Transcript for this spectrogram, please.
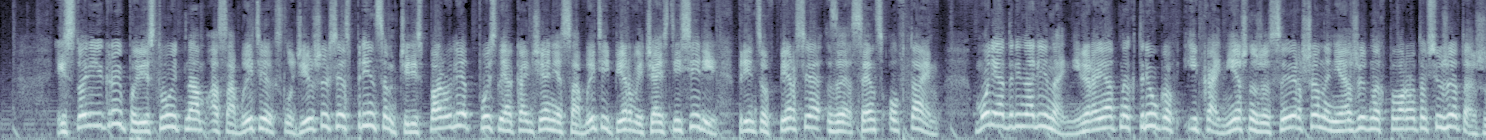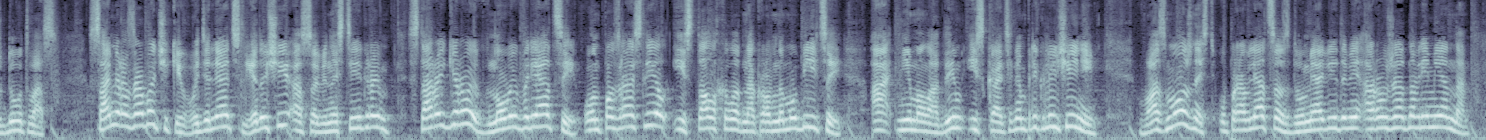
История игры повествует нам о событиях, случившихся с принцем через пару лет после окончания событий первой части серии «Принц of The Sense of Time». Море адреналина, невероятных трюков и, конечно же, совершенно неожиданных поворотов сюжета ждут вас. Сами разработчики выделяют следующие особенности игры. Старый герой в новой вариации, он повзрослел и стал холоднокровным убийцей, а не молодым искателем приключений. Возможность управляться с двумя видами оружия одновременно –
